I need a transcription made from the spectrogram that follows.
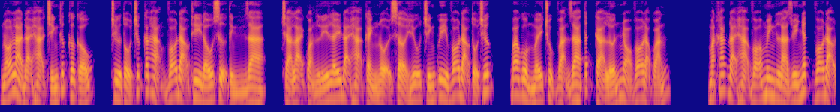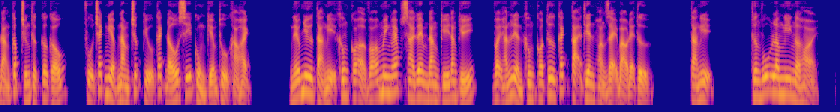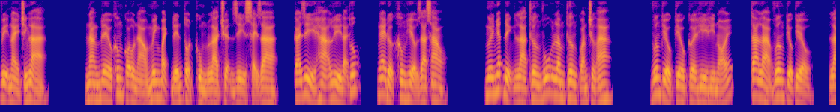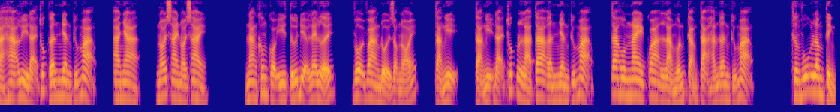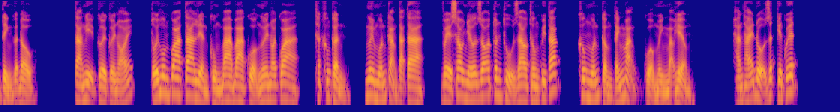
Nó là đại hạ chính thức cơ cấu, trừ tổ chức các hạng võ đạo thi đấu sự tình ra, trả lại quản lý lấy đại hạ cảnh nội sở hữu chính quy võ đạo tổ chức, bao gồm mấy chục vạn gia tất cả lớn nhỏ võ đạo quán. Mặt khác đại hạ võ minh là duy nhất võ đạo đẳng cấp chứng thực cơ cấu, phụ trách nghiệp năm chức cựu cách đấu sĩ cùng kiếm thủ khảo hạch. Nếu như tả nghị không có ở võ minh website game đăng ký đăng ký, vậy hắn liền không có tư cách tại thiên hoàng dạy bảo đệ tử. Tả nghị. Thương Vũ Lâm nghi ngờ hỏi, vị này chính là Nàng đều không có ồn ào minh bạch đến tột cùng là chuyện gì xảy ra, cái gì hạ lì đại thúc, nghe được không hiểu ra sao. Ngươi nhất định là thương vũ lâm thương quán trường A. Vương Tiểu Kiều cười hì hì nói, ta là Vương Tiểu Kiều, là hạ lì đại thúc gân nhân cứu mạng, a nha, nói sai nói sai. Nàng không có ý tứ địa le lưới, vội vàng đổi giọng nói, tả nghị, tả nghị đại thúc là ta ân nhân cứu mạng, ta hôm nay qua là muốn cảm tạ hắn ân cứu mạng. Thương Vũ Lâm tỉnh tỉnh gật đầu. Tả nghị cười cười nói, tối hôm qua ta liền cùng ba ba của ngươi nói qua, thật không cần, ngươi muốn cảm tạ ta, về sau nhớ rõ tuân thủ giao thông quy tắc, không muốn cầm tánh mạng của mình mạo hiểm. Hắn thái độ rất kiên quyết.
